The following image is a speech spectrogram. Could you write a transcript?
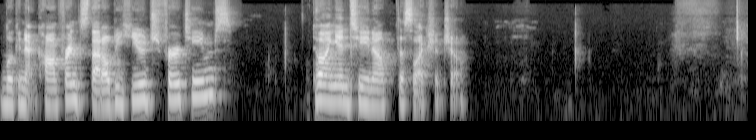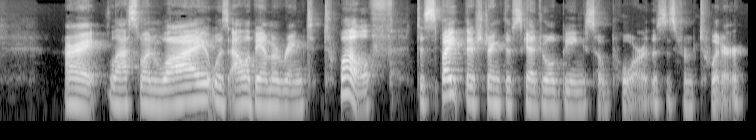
looking at conference, that'll be huge for teams going into, you know, the selection show. All right, last one. Why was Alabama ranked 12th despite their strength of schedule being so poor. This is from Twitter.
